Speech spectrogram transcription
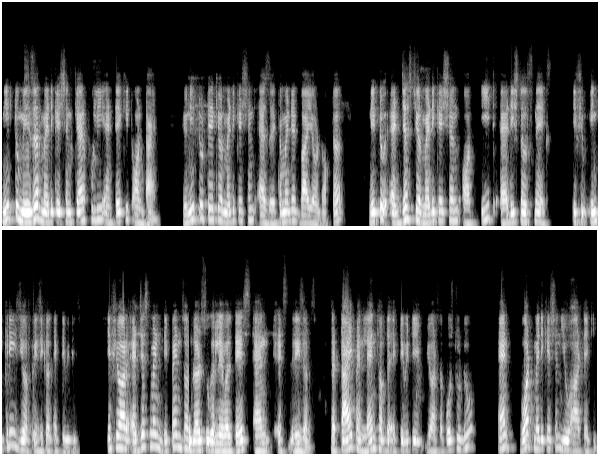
Need to measure medication carefully and take it on time. You need to take your medication as recommended by your doctor. Need to adjust your medication or eat additional snacks if you increase your physical activities. If your adjustment depends on blood sugar level tests and its results, the type and length of the activity you are supposed to do, and what medication you are taking.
